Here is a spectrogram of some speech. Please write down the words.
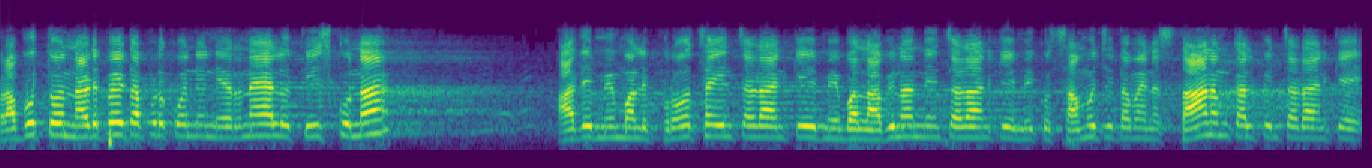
ప్రభుత్వం నడిపేటప్పుడు కొన్ని నిర్ణయాలు తీసుకున్నా అది మిమ్మల్ని ప్రోత్సహించడానికి మిమ్మల్ని అభినందించడానికి మీకు సముచితమైన స్థానం కల్పించడానికి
